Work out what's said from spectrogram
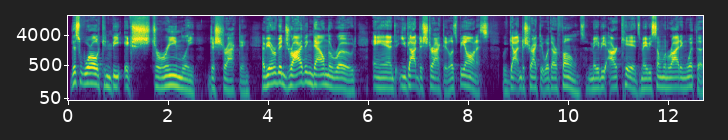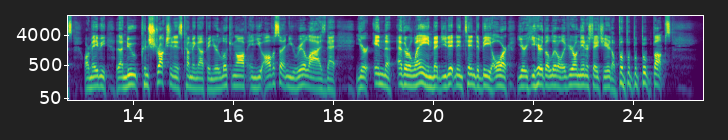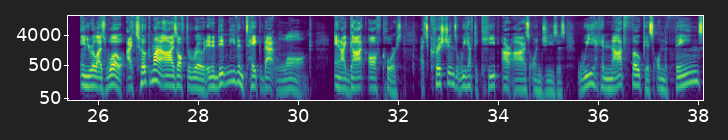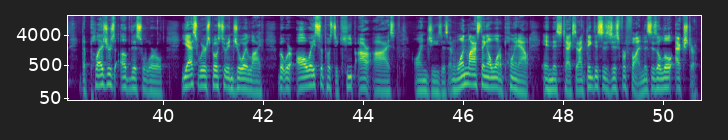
this world can be extremely distracting. Have you ever been driving down the road and you got distracted? Let's be honest. We've gotten distracted with our phones, maybe our kids, maybe someone riding with us, or maybe a new construction is coming up and you're looking off and you all of a sudden you realize that you're in the other lane that you didn't intend to be, or you hear the little, if you're on the interstate, you hear the boop, boop, boop, boop bumps. And you realize, whoa, I took my eyes off the road and it didn't even take that long. And I got off course. As Christians, we have to keep our eyes on Jesus. We cannot focus on the things, the pleasures of this world. Yes, we're supposed to enjoy life, but we're always supposed to keep our eyes on Jesus. And one last thing I want to point out in this text, and I think this is just for fun, this is a little extra.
